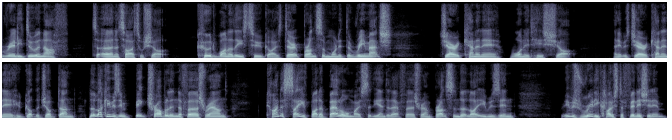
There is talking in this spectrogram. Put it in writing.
really do enough to earn a title shot. Could one of these two guys, Derek Brunson wanted the rematch, Jared Cannonier wanted his shot. And it was Jared Cannonier who got the job done. Looked like he was in big trouble in the first round. Kind of saved by the bell almost at the end of that first round. Brunson looked like he was in he was really close to finishing him.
